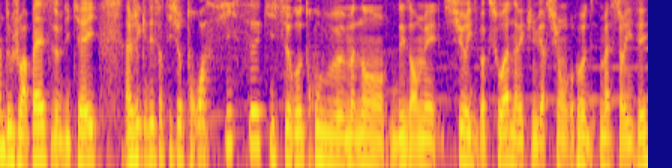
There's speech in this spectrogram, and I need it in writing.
Donc je vous rappelle, c'est of Decay, un jeu qui était sorti sur 3.6, qui se retrouve maintenant désormais sur Xbox One avec une version remasterisée,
